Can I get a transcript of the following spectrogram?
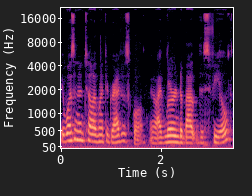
It wasn't until I went to graduate school. You know, I learned about this field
